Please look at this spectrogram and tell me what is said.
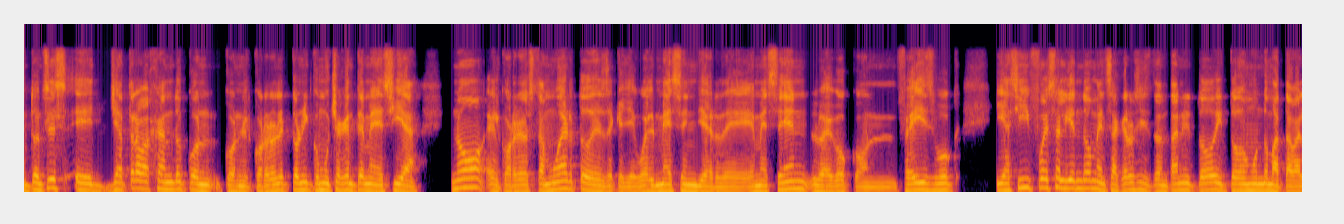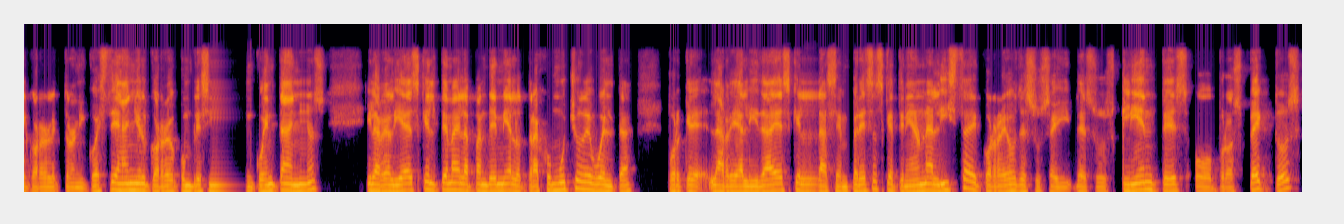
Entonces, eh, ya trabajando con, el correo electrónico, mucha gente me decía, no, el correo está muerto desde que llegó el Messenger de MSN, luego con Facebook, y así fue saliendo mensajeros instantáneos y todo, y todo el mundo mataba el correo electrónico. Este año el correo cumple 50 años, y la realidad es que el tema de la pandemia lo trajo mucho de vuelta, porque la realidad es que las empresas que tenían una lista de correos de sus, de sus clientes o prospectos,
